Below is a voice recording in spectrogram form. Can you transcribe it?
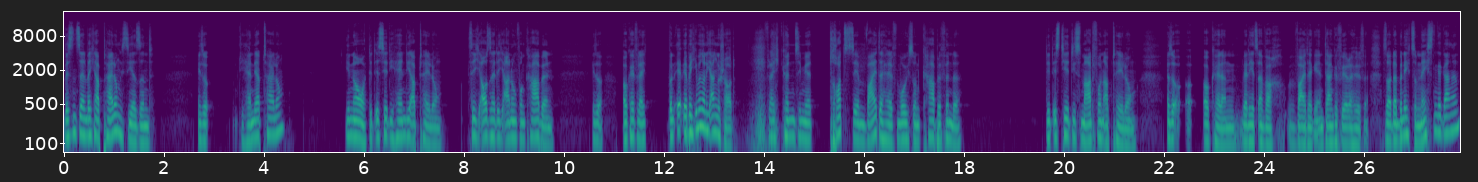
Wissen Sie, in welcher Abteilung Sie hier sind? Ich so, die Handyabteilung? Genau, das ist ja die Handyabteilung. Sehe ich aus, als hätte ich Ahnung von Kabeln. Ich so, okay, vielleicht. Und er, er bin ich immer noch nicht angeschaut. Vielleicht können Sie mir trotzdem weiterhelfen, wo ich so ein Kabel finde. Das ist hier die Smartphone-Abteilung. Also, o- okay, dann werde ich jetzt einfach weitergehen. Danke für Ihre Hilfe. So, dann bin ich zum nächsten gegangen.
